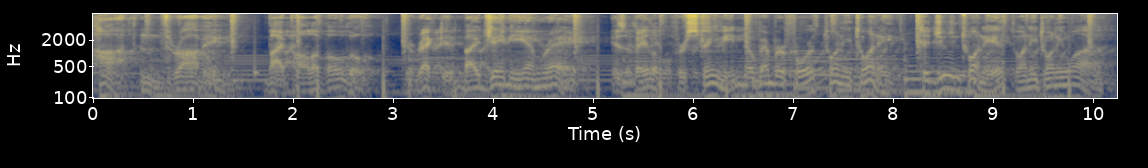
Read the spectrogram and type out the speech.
Hot and Throbbing by Paula Vogel. Directed by Jamie M. Rea. Is available for streaming November 4th, 2020 to June 20th, 2021.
